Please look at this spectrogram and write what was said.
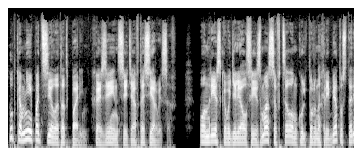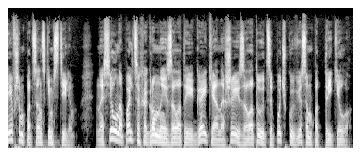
Тут ко мне и подсел этот парень, хозяин сети автосервисов. Он резко выделялся из массы в целом культурных ребят устаревшим пацанским стилем. Носил на пальцах огромные золотые гайки, а на шее золотую цепочку весом под 3 кило.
